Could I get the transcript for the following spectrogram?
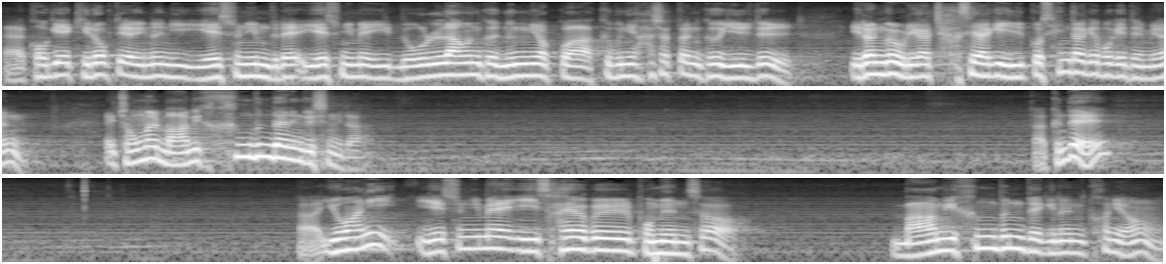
아, 거기에 기록되어 있는 이 예수님들의 예수님의 이 놀라운 그 능력과 그분이 하셨던 그 일들 이런 걸 우리가 자세하게 읽고 생각해 보게 되면 정말 마음이 흥분되는 것입니다. 아, 근데 아, 요한이 예수님의 이 사역을 보면서 마음이 흥분되기는커녕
